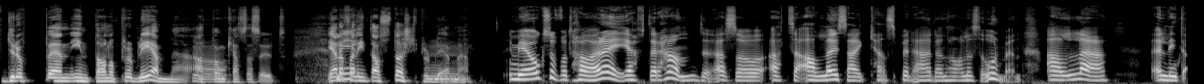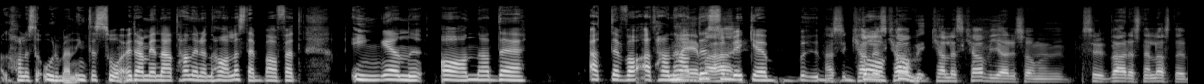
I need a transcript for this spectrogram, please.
gruppen inte har något problem med att de kastas ut. I alla Men- fall inte har störst problem med. Men jag har också fått höra i efterhand alltså, att så, alla är såhär, Kasper är den halaste ormen. Alla, eller inte halaste ormen, inte så, utan jag menar att han är den halaste bara för att ingen anade att, det var, att han Nej, hade så här- mycket b- Alltså, Kalles, bakom. Kav, Kalles Kaviar som ser ut världens snällaste.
